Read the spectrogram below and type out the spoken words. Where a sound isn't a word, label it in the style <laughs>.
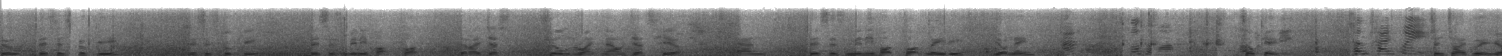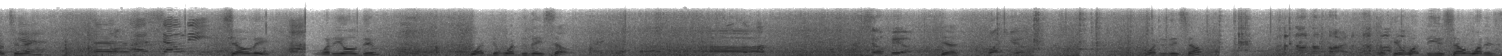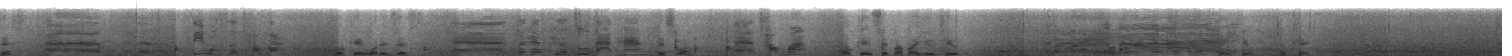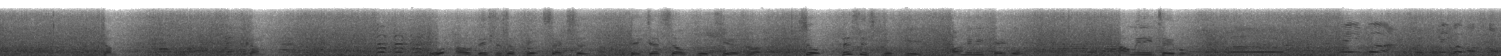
So this is Fook Kee, this is Fook Kee, this is mini hot pot that I just filmed right now just here. And this is mini hot pot lady. Your name? Huh? It's okay. Chen Chai Hui. Chen Chai Hui. What's your name? Uh, Xiao Li. Xiao Li. Uh. What do you all do? Mm. What do What do they sell? Uh, sell beer. Yes. What beer? What do they sell? no, no, okay, what do you sell? What is this? Uh, 西红柿炒蛋. Okay, what is this? Uh, This one? Uh, Okay, say bye-bye YouTube. Bye-bye. Bye-bye. Thank you. Okay. Come. Come. Oh, this is a fruit section. They just sell fruits here as well. So this is Fook Kee. How many tables? How many tables? Table 啊，table also.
